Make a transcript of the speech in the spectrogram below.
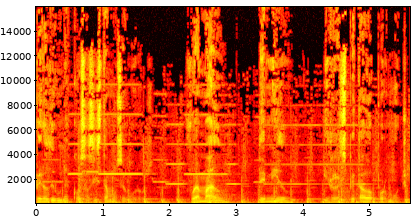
pero de una cosa sí estamos seguros, fue amado, temido y respetado por muchos.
